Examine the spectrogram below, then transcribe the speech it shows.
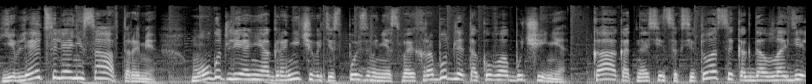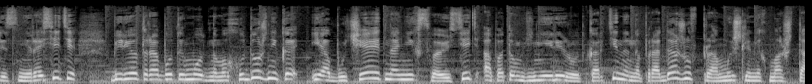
Являются ли они соавторами? Могут ли они ограничивать использование своих работ для такого обучения? Как относиться к ситуации, когда владелец нейросети берет работы модного художника и обучает на них свою сеть, а потом генерирует картины на продажу в промышленных масштабах?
